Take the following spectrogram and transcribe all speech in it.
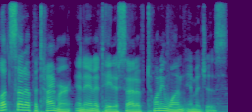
Let's set up a timer and annotate a set of 21 images.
